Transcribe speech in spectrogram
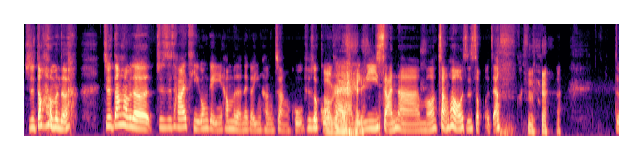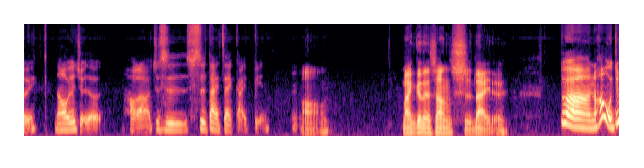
就是到他们的，就是到他们的，就是他会提供给你他们的那个银行账户，比如说国泰啊、零一三啊，然后账号是什么这样，对，然后我就觉得。好啦，就是时代在改变，嗯、哦，蛮跟得上时代的。对啊，然后我就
